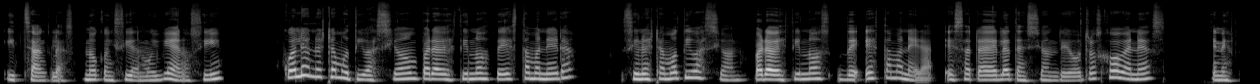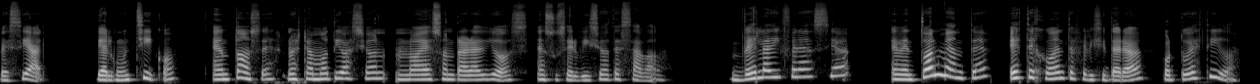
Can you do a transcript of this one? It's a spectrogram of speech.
y chanclas no coinciden muy bien, ¿o sí? ¿Cuál es nuestra motivación para vestirnos de esta manera? Si nuestra motivación para vestirnos de esta manera es atraer la atención de otros jóvenes, en especial de algún chico, entonces nuestra motivación no es honrar a Dios en sus servicios de sábado. ¿Ves la diferencia? Eventualmente, este joven te felicitará por tu vestido,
